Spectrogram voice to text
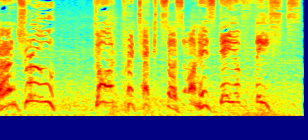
stand true! God protects us on his day of feasts!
